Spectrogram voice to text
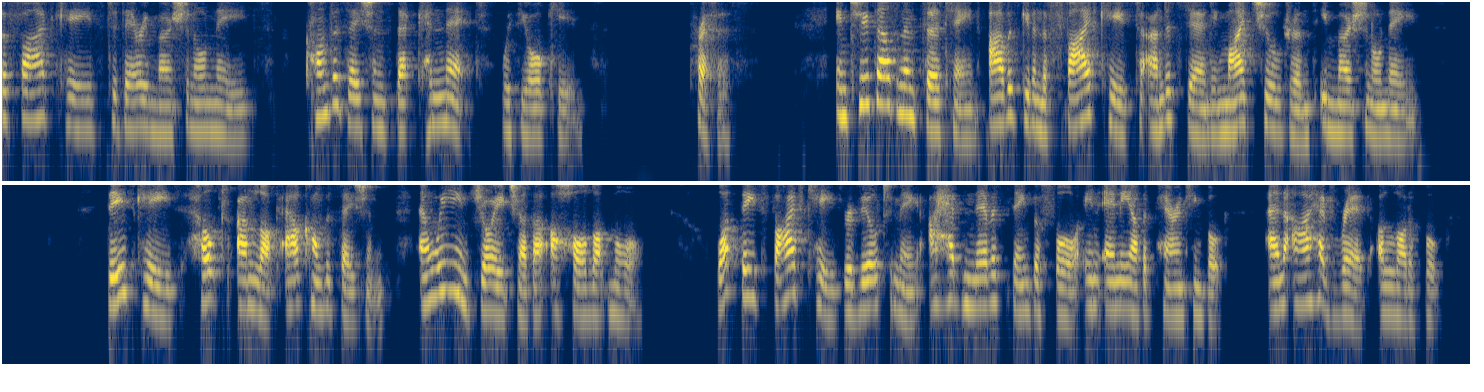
The five keys to their emotional needs. Conversations that connect with your kids. Preface In 2013, I was given the five keys to understanding my children's emotional needs. These keys helped unlock our conversations, and we enjoy each other a whole lot more. What these five keys revealed to me, I had never seen before in any other parenting book, and I have read a lot of books.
